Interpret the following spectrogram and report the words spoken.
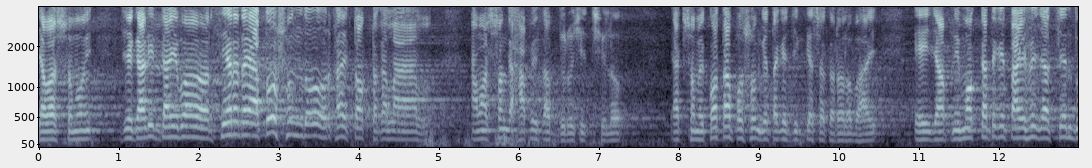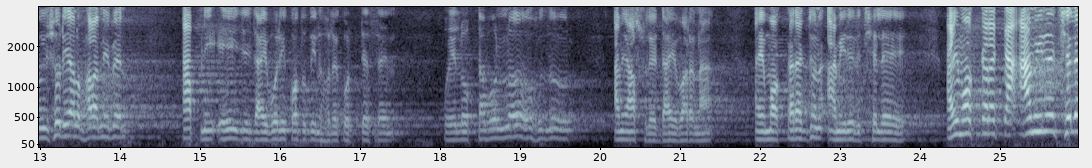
যাওয়ার সময় যে গাড়ির ড্রাইভার, চেহারাটা এত সুন্দর, খালি টকটকা লাল। আমার সঙ্গে হাফিজ আব্দুর রশিদ ছিল। এক সময় কথা প্রসঙ্গে তাকে জিজ্ঞাসা করা হলো, ভাই, এই যে আপনি মক্কা থেকে তাইফে যাচ্ছেন, দুইশো রিয়াল ভাড়া নেবেন। আপনি এই যে ড্রাইভারি কতদিন হলে করতেছেন? ওই লোকটা বলল, হুজুর, আমি আসলে ড্রাইভার না। আমি মক্কার একজন আমিরের ছেলে। আমি মক্কার একটা আমিরের ছেলে,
